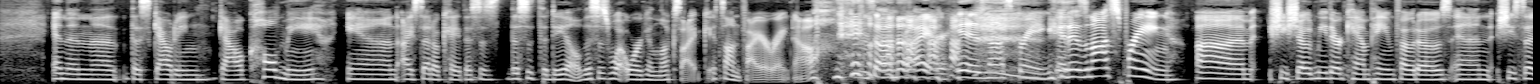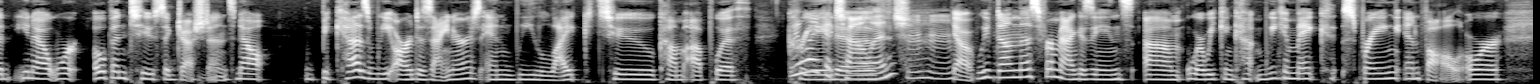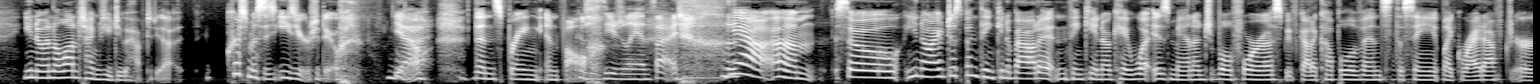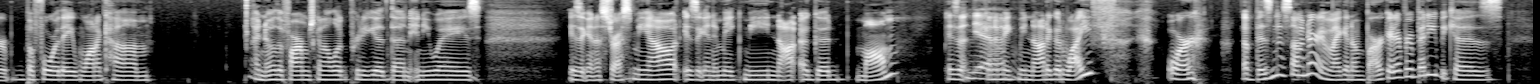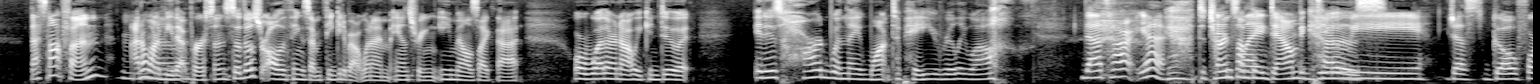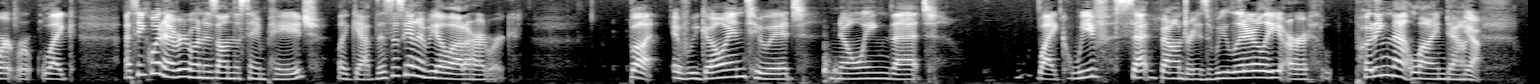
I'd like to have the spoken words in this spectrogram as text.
And then the the scouting gal called me and I said, "Okay, this is this is the deal. This is what Oregon looks like. It's on fire right now." it's on fire. It is not spring. it is not spring. Um, she showed me their campaign photos and she said, you know, we're open to suggestions. Now, because we are designers and we like to come up with creative like a challenge. yeah, we've done this for magazines um, where we can co- we can make spring and fall, or you know, and a lot of times you do have to do that. Christmas is easier to do, Yeah. know, than spring and fall. It's usually inside. yeah. Um. So you know, I've just been thinking about it and thinking, okay, what is manageable for us? We've got a couple events the same, like right after or before they want to come. I know the farm's going to look pretty good then, anyways. Is it going to stress me out? Is it going to make me not a good mom? Is it going to make me not a good wife or a business owner? Am I going to bark at everybody because that's not fun? I don't want to be that person. So those are all the things I'm thinking about when I'm answering emails like that or whether or not we can do it. It is hard when they want to pay you really well. That's hard. Yeah. Yeah, to turn It's something like, down do because we just go for it. Like, I think when everyone is on the same page, like, yeah, this is going to be a lot of hard work. But if we go into it knowing that, like, we've set boundaries, we literally are putting that line down. Yeah.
